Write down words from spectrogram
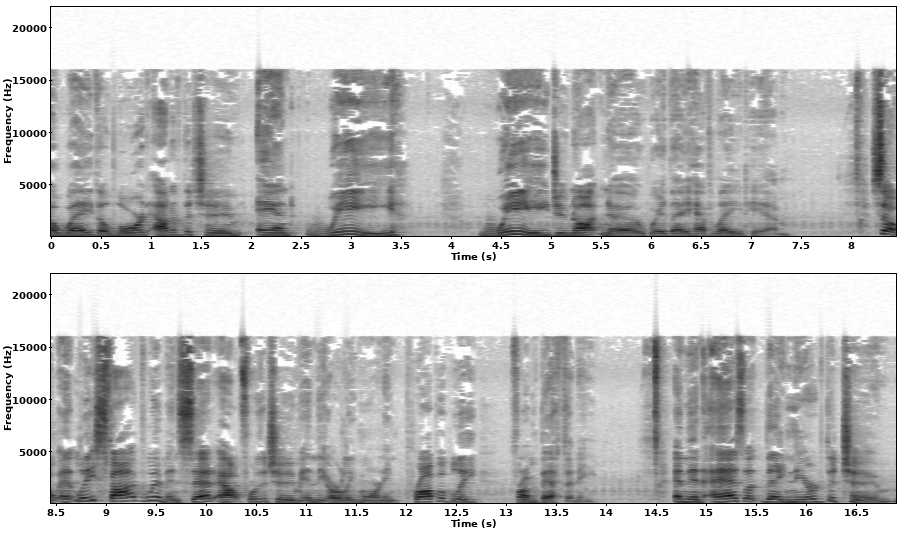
away the Lord out of the tomb, and we, we do not know where they have laid him. So, at least five women set out for the tomb in the early morning, probably from Bethany. And then, as they neared the tomb,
